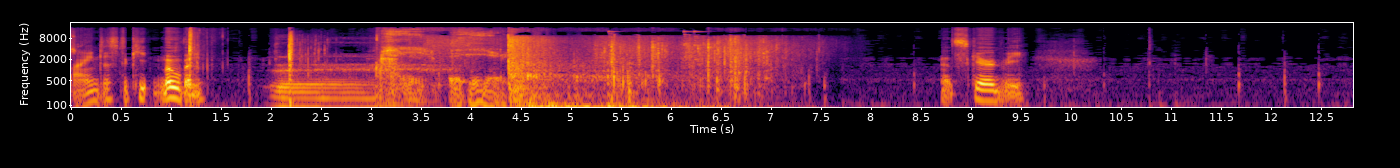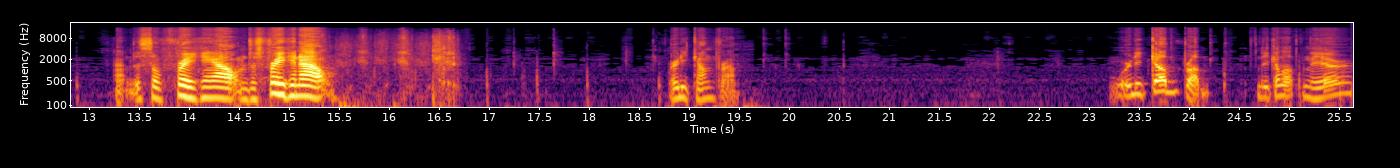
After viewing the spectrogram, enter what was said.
trying just to keep moving. That scared me. I'm just so freaking out. I'm just freaking out. Where'd he come from? Where'd he come from? Did he come up from here?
